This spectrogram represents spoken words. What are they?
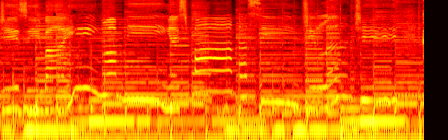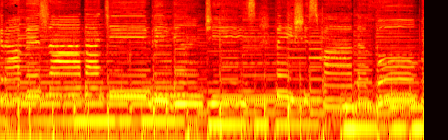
Desembainho a minha espada cintilante, cravejada de brilhantes, peixe espada vou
